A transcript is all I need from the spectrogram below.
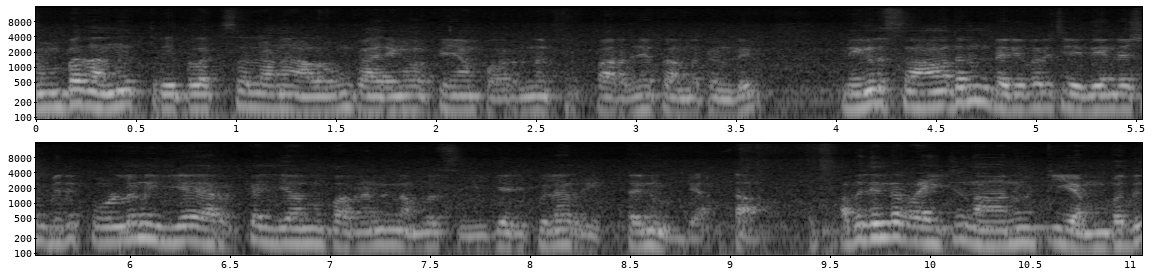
എൺപതാണ് ത്രിപിൾ എക്സലാണ് അളവും കാര്യങ്ങളൊക്കെ ഞാൻ പറഞ്ഞ് പറഞ്ഞു തന്നിട്ടുണ്ട്. നിങ്ങൾ സാധനം ഡെലിവറി ചെയ്തതിന് ശേഷം പിന്നെ കൊള്ളണില്ല ഇറക്കില്ല എന്ന് പറഞ്ഞിട്ട് നമ്മൾ സ്വീകരിക്കില്ല റിട്ടേൺ ഇല്ല കേട്ടോ അപ്പോൾ ഇതിന്റെ റേറ്റ് നാനൂറ്റി എൺപത്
